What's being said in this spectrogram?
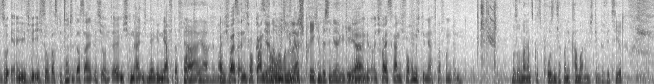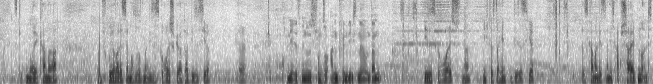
so ähnlich wie ich, so was bedeutet das eigentlich? Und äh, ich bin eigentlich mehr genervt davon. Ja, so. ja, genau. Also ich weiß eigentlich auch gar Sie nicht, hat warum nochmal ich unser genervt Gespräch ein bisschen wiedergegeben. Ja, ne? genau. Ich weiß gar nicht, warum ich genervt davon bin. Ich muss euch mal ganz kurz posen. Ich habe meine Kamera nämlich gentrifiziert. Es gibt eine neue Kamera. Und früher war das ja immer so, dass man dieses Geräusch gehört hat, dieses hier. Äh, Cornelis, wenn du das schon so ankündigst. Ne? Und dann, Dieses Geräusch, ne? nicht das da hinten, dieses hier, das kann man jetzt noch nicht abschalten und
